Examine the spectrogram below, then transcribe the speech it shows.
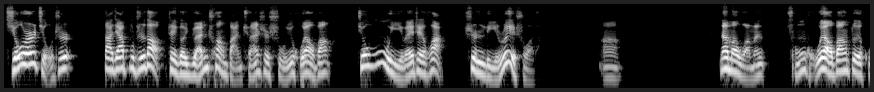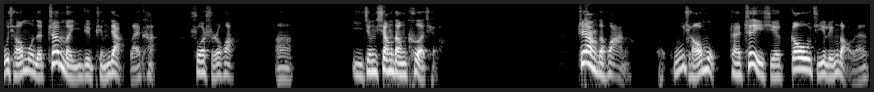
久而久之，大家不知道这个原创版权是属于胡耀邦，就误以为这话是李瑞说的啊。那么，我们从胡耀邦对胡乔木的这么一句评价来看。说实话，啊，已经相当客气了。这样的话呢，胡乔木在这些高级领导人，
